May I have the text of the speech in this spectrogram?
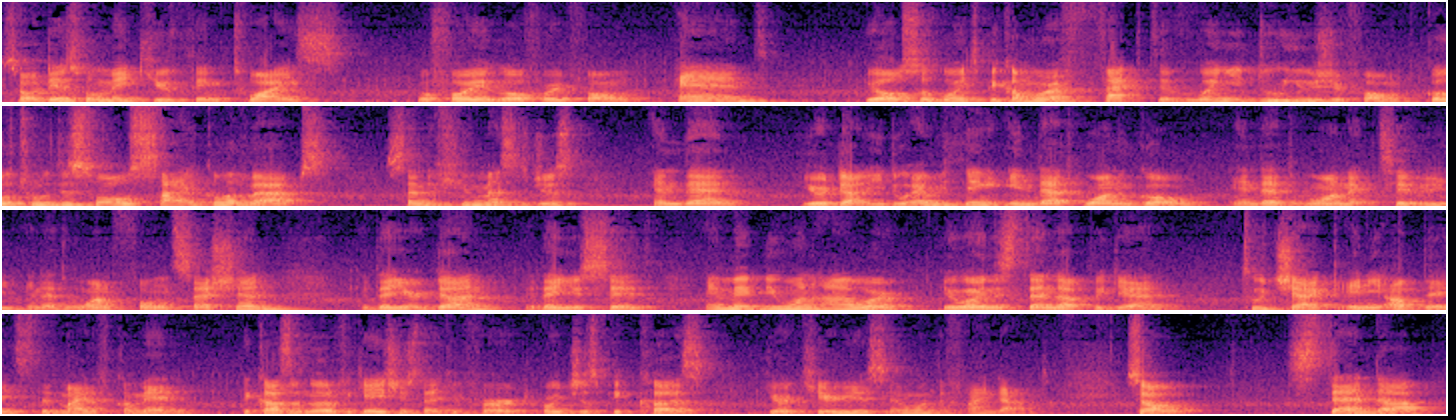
So this will make you think twice before you go for your phone, and you're also going to become more effective when you do use your phone. Go through this whole cycle of apps, send a few messages, and then you're done. You do everything in that one go, in that one activity, in that one phone session, and then you're done, and then you sit, and maybe one hour you're going to stand up again to check any updates that might have come in because of notifications that you've heard, or just because you're curious and want to find out. So stand up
